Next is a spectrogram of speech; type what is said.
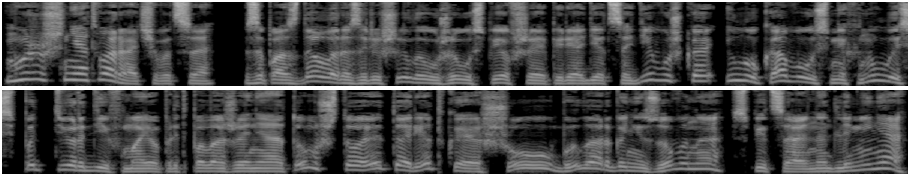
«Можешь не отворачиваться», – запоздала разрешила уже успевшая переодеться девушка и лукаво усмехнулась, подтвердив мое предположение о том, что это редкое шоу было организовано специально для меня.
